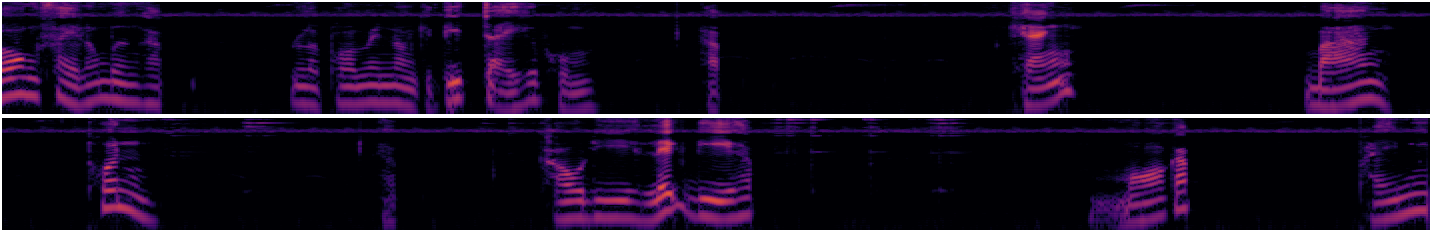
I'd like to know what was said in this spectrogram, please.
ลองใส่ลองเบิงครับแล้วพ่อแม่พี่น้องจะติดใจคือผมครับ แข็ง บาง ทนครับ เขาดีเล็กดีครับ หมอครับไผมี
